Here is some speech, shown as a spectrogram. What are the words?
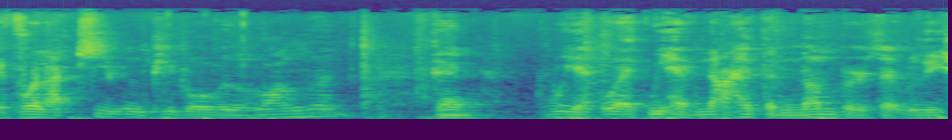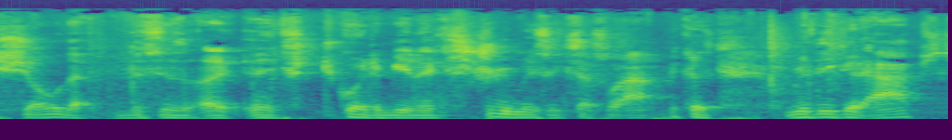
If we're not keeping people over the long run, then we like we have not hit the numbers that really show that this is a, it's going to be an extremely successful app because really good apps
